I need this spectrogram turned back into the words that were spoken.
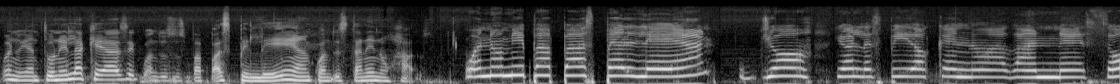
Bueno, ¿y Antonella qué hace cuando sus papás pelean, cuando están enojados? Cuando mis papás pelean, yo, yo les pido que no hagan eso,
